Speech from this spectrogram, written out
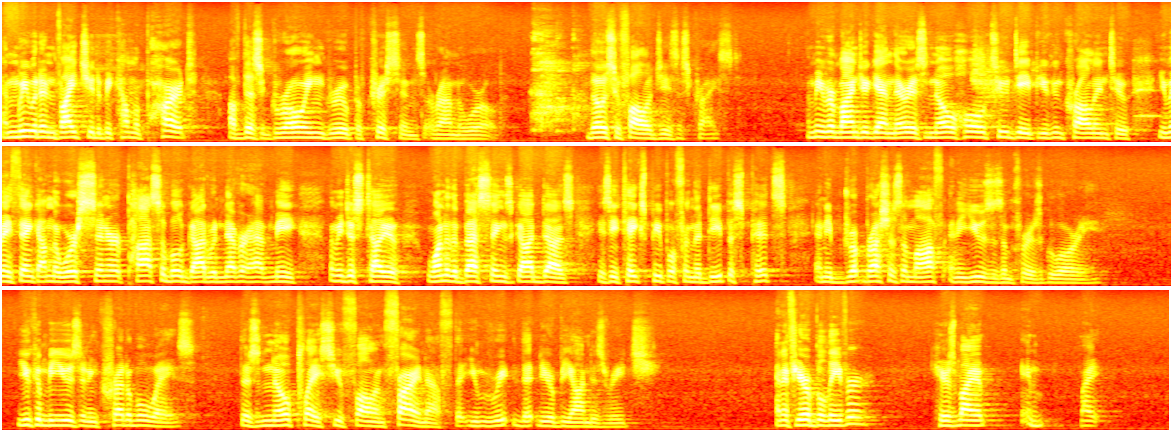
And we would invite you to become a part of this growing group of Christians around the world, those who follow Jesus Christ. Let me remind you again there is no hole too deep you can crawl into. You may think I'm the worst sinner possible, God would never have me. Let me just tell you one of the best things God does is He takes people from the deepest pits and He brushes them off and He uses them for His glory. You can be used in incredible ways. There's no place you've fallen far enough that, you re- that you're beyond his reach. And if you're a believer, here's my, my,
